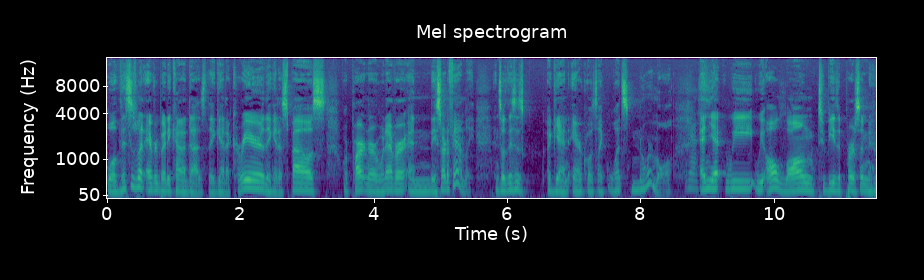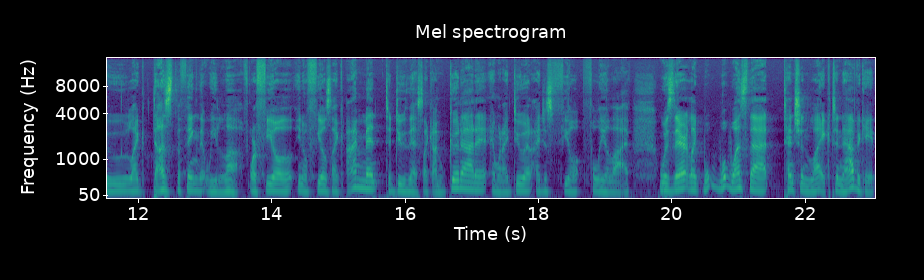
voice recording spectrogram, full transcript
well, this is what everybody kind of does. They get a career, they get a spouse or partner or whatever, and they start a family. And so this is again air quotes like what's normal Yes. and yet we we all long to be the person who like does the thing that we love or feel you know feels like i'm meant to do this like i'm good at it and when i do it i just feel fully alive was there like what, what was that tension like to navigate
